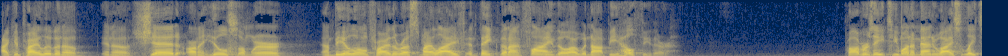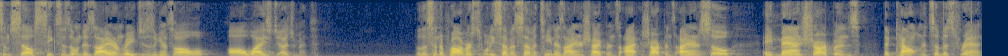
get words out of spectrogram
I could probably live in a, in a shed on a hill somewhere and be alone probably the rest of my life and think that I'm fine, though I would not be healthy there. Proverbs 18:1 A man who isolates himself seeks his own desire and rages against all, all wise judgment. But listen to Proverbs 27 17. As iron sharpens, sharpens iron, so a man sharpens the countenance of his friend.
